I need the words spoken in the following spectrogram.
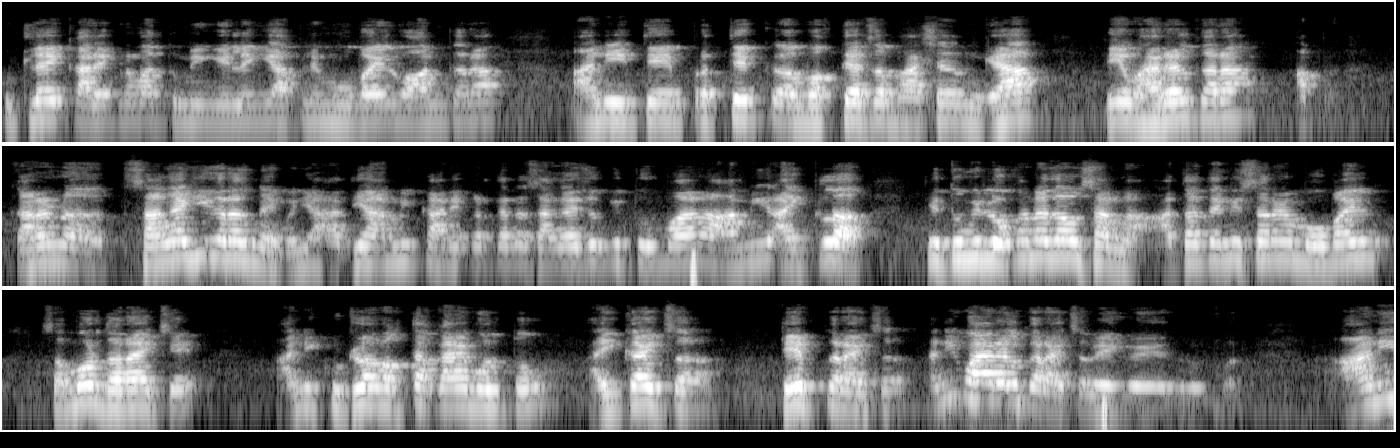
कुठल्याही कार्यक्रमात तुम्ही गेले की आपले मोबाईल ऑन करा आणि ते प्रत्येक वक्त्याचं भाषण घ्या ते व्हायरल करा. कारण सांगायची गरज नाही. म्हणजे आधी आम्ही कार्यकर्त्यांना सांगायचो की तुम्हाला आम्ही ऐकलं ते तुम्ही लोकांना जाऊन सांगा. आता त्यांनी सरळ मोबाईल समोर धरायचे आणि कुठला वक्ता काय बोलतो ऐकायचं. टेप करायचं आणि व्हायरल करायचं वेगवेगळ्या ग्रुपवर आणि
